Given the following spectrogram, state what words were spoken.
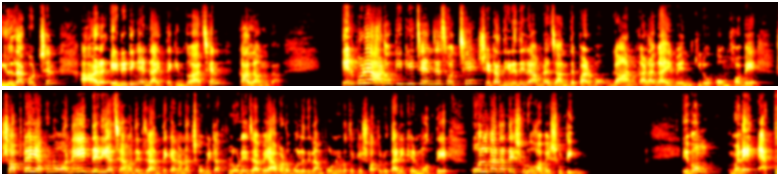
নীলদা করছেন, আর এডিটিংয়ের দায়িত্বে কিন্তু আছেন কালামদা এরপরে আরও কী কী চেঞ্জেস হচ্ছে সেটা ধীরে ধীরে আমরা জানতে পারব। গান কারা গাইবেন, কীরকম হবে, সবটাই এখনও অনেক দেরি আছে আমাদের জানতে। কেননা ছবিটা ফ্লোরে যাবে, আবারও বলে দিলাম, পনেরো থেকে সতেরো তারিখের মধ্যে কলকাতাতে শুরু হবে শুটিং এবং মানে এত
